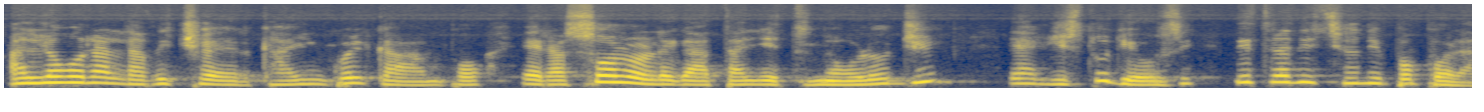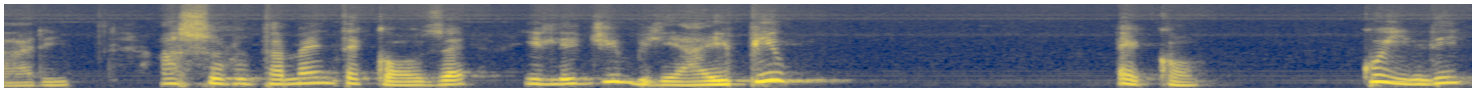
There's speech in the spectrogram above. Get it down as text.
Allora la ricerca in quel campo era solo legata agli etnologi e agli studiosi di tradizioni popolari, assolutamente cose illeggibili ai più Ecco, quindi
